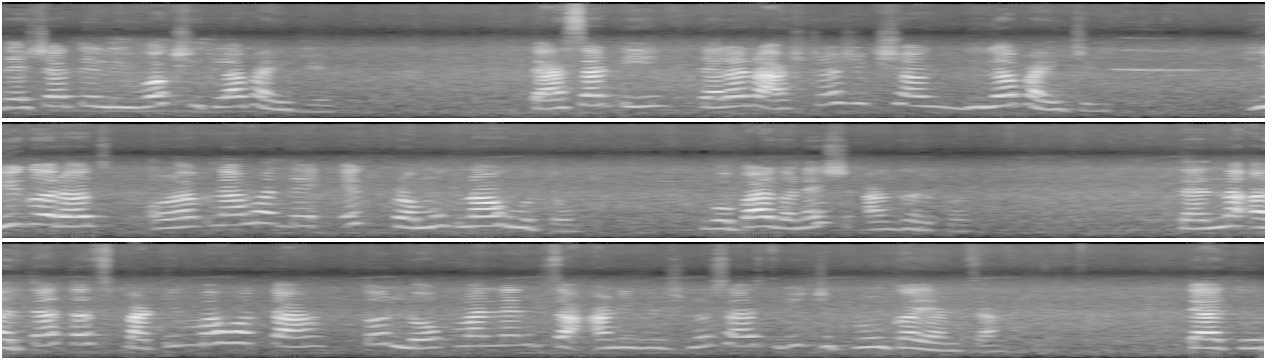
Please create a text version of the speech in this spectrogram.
देशातील युवक शिकला पाहिजे. त्यासाठी त्याला राष्ट्रीय शिक्षण दिलं पाहिजे. ही गरज ओळखण्यामध्ये एक प्रमुख नाव होतो. गोपाळ गणेश आगरकर. त्यांना अर्थातच पाठिंबा होता तो लोकमान्यांचा आणि विष्णूशास्त्री चिपळूणकर यांचा. त्यातून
